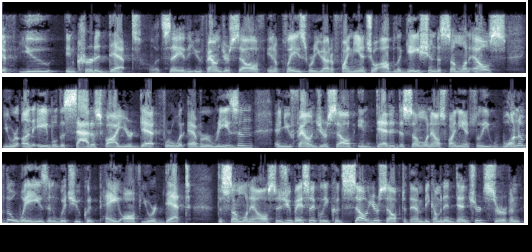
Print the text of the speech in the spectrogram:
if you incurred a debt, let's say that you found yourself in a place where you had a financial obligation to someone else, you were unable to satisfy your debt for whatever reason, and you found yourself indebted to someone else financially, one of the ways in which you could pay off your debt to someone else is you basically could sell yourself to them, become an indentured servant,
